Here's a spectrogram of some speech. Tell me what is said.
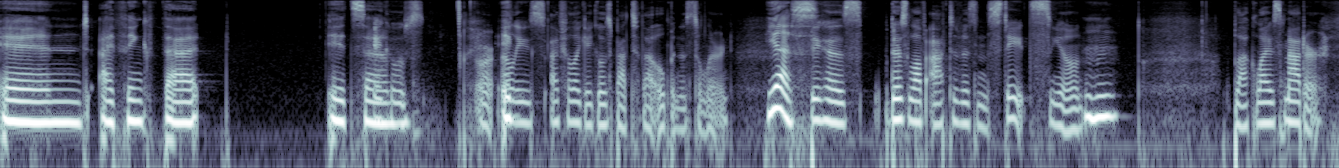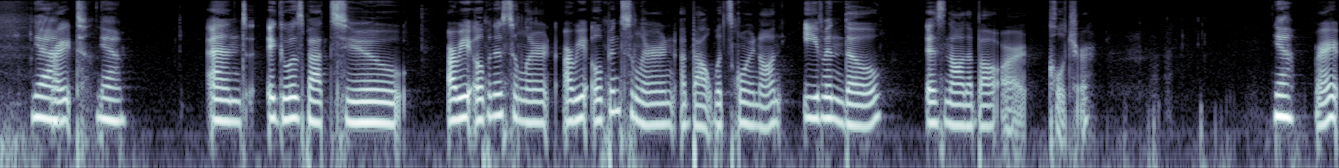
and I think that it's um it goes, or it- at least I feel like it goes back to that openness to learn yes. because there's a lot of activists in the states. You know, Mhm. Black Lives Matter, Yeah. right? Yeah. And it goes back to are we openness to learn? Are we open to learn about what's going on, even though it's not about our culture? Yeah. Right.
